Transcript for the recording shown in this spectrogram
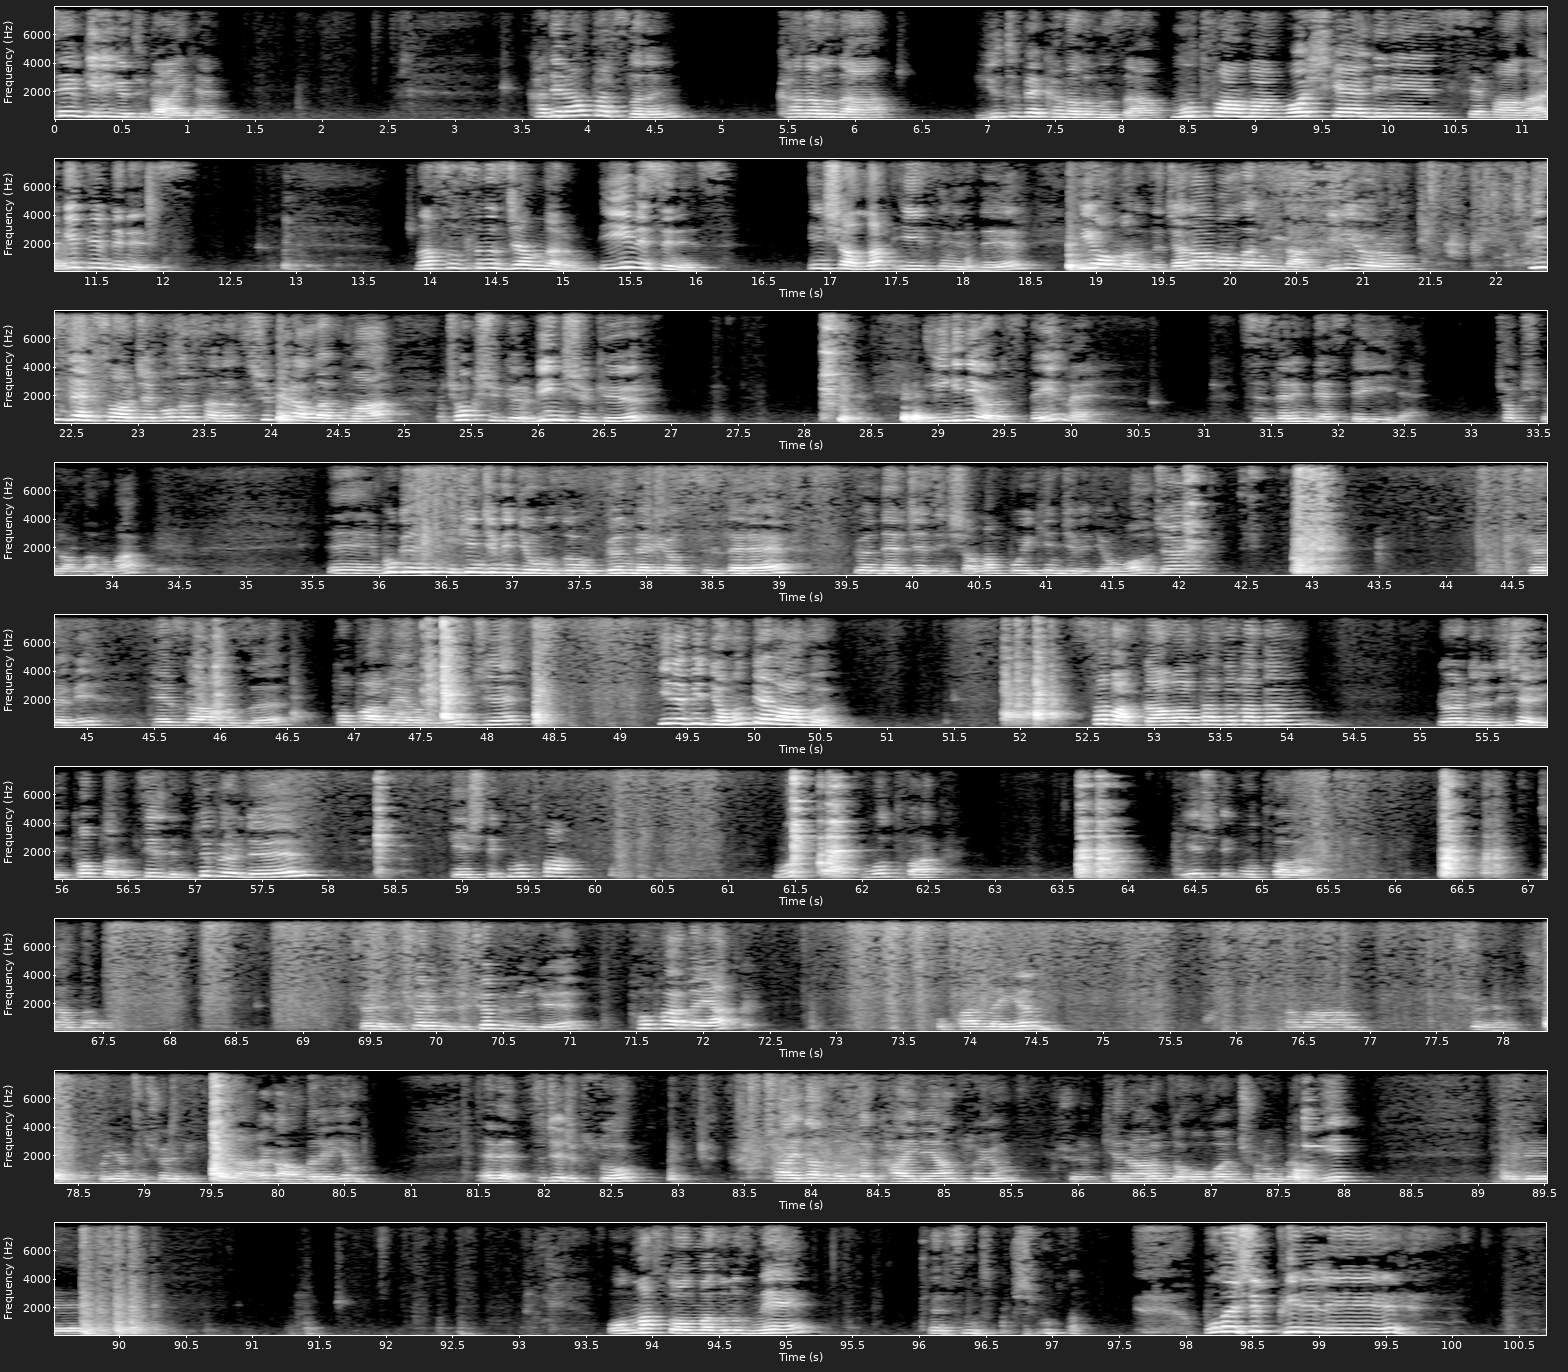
Sevgili YouTube ailem, Kader Alparslan'ın kanalına, YouTube kanalımıza, mutfağıma hoş geldiniz, sefalar getirdiniz. Nasılsınız canlarım? İyi misiniz? İnşallah iyisinizdir. İyi olmanızı Cenab-ı Allah'ımdan diliyorum. Bizler soracak olursanız şükür Allah'ıma, çok şükür, bin şükür. İyi gidiyoruz değil mi? Sizlerin desteğiyle. Çok şükür Allah'ıma. Ee, bugün ikinci videomuzu gönderiyoruz sizlere. Göndereceğiz inşallah. Bu ikinci videom olacak. Şöyle bir tezgahımızı toparlayalım önce. Yine videomun devamı. Sabah kahvaltı hazırladım. Gördüğünüz içeriği topladım, sildim, süpürdüm. Geçtik mutfağa. Mutfak, mutfak. Geçtik mutfağa. Canlarım. Şöyle bir çörümüzü, çöpümüzü toparlayak. Toparlayın. Tamam. Şöyle, şöyle koyayım da şöyle bir kenara kaldırayım. Evet, sıcacık su. Çaydanlığımda kaynayan suyum. Şöyle bir kenarımda ovan şunun da bir. Evet. Olmazsa olmazımız ne? Tersini tutmuşum. Bulaşık pirili.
